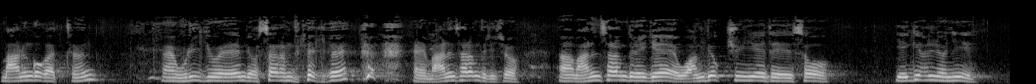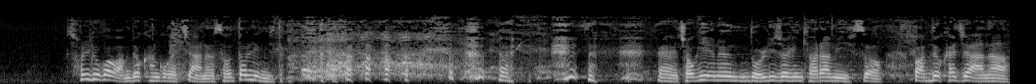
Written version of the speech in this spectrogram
많은 것 같은 우리 교회의 몇 사람들에게 네, 많은 사람들이죠. 아, 많은 사람들에게 완벽주의에 대해서 얘기하려니 설교가 완벽한 것 같지 않아서 떨립니다. 네, 저기에는 논리적인 결함이 있어 완벽하지 않아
